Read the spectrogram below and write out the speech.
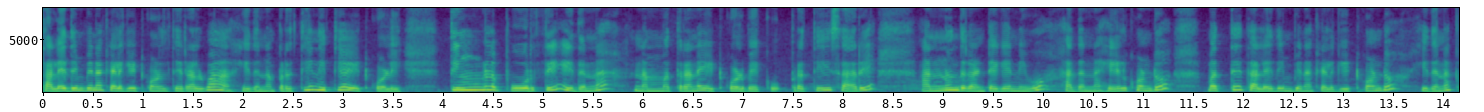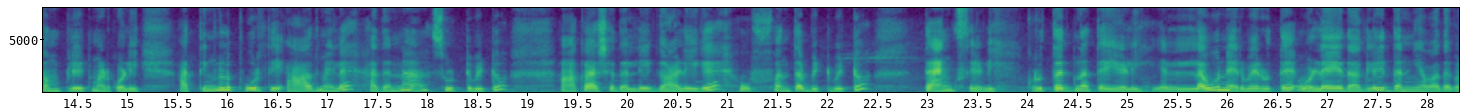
ತಲೆದಿಂಬಿನ ಕೆಳಗೆ ಇಟ್ಕೊಳ್ತೀರಲ್ವ? ಇದನ್ನು ಪ್ರತಿನಿತ್ಯ ಇಟ್ಕೊಳ್ಳಿ. ತಿಂಗಳು ಪೂರ್ತಿ ಇದನ್ನು ನಮ್ಮ ಹತ್ರನೇ ಇಟ್ಕೊಳ್ಬೇಕು. ಪ್ರತಿ ಸಾರಿ ಹನ್ನೊಂದು ಗಂಟೆಗೆ ನೀವು ಅದನ್ನು ಹೇಳಿಕೊಂಡು, ಮತ್ತೆ ತಲೆದಿಂಬಿನ ಕೆಳಗೆ ಇಟ್ಕೊಂಡು ಇದನ್ನು ಕಂಪ್ಲೀಟ್ ಮಾಡ್ಕೊಳ್ಳಿ. ಆ ತಿಂಗಳು ಪೂರ್ತಿ ಆದಮೇಲೆ ಅದನ್ನು ಸುಟ್ಟುಬಿಟ್ಟು ಆಕಾಶದಲ್ಲಿ ಗಾಳಿಗೆ ಉಫ್ ಅಂತ ಬಿಟ್ಬಿಟ್ಟು ಥ್ಯಾಂಕ್ಸ್ ಹೇಳಿ. ಕೃತಜ್ಞತೆ ಹೇಳಿ. ಎಲ್ಲವೂ ನೆರವೇರುತ್ತೆ. ಒಳ್ಳೆಯದಾಗಲಿ. ಧನ್ಯವಾದಗಳು.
